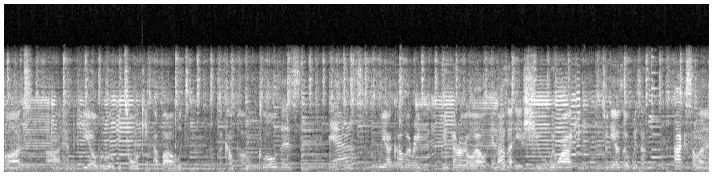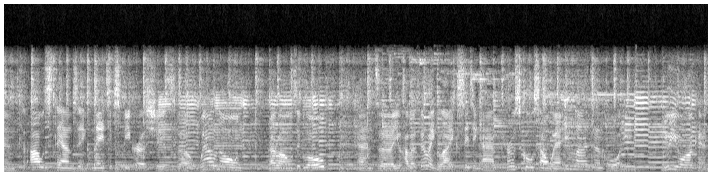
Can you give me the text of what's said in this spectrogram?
part uh, and here we will be talking about uh, compound clauses and we are covering in parallel another issue. We're working together with an excellent outstanding native speaker. She's uh, well known around the globe and uh, you have a feeling like sitting at her school somewhere in London or in New York and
